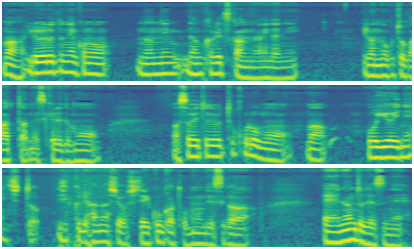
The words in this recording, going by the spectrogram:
まあ、いろいろとね、この何年、何ヶ月間の間にいろんなことがあったんですけれども、まあ、そういったところも、まあ、おいおいねちょっとじっくり話をしていこうかと思うんですが、えーなんとですね、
